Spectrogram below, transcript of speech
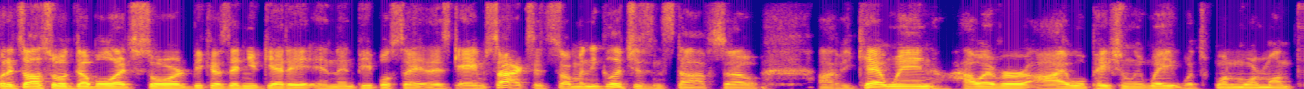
but it's also a double-edged sword because then you get it and then people say this game sucks. It's so many glitches and stuff. So uh, you can't win. However i will patiently wait what's one more month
